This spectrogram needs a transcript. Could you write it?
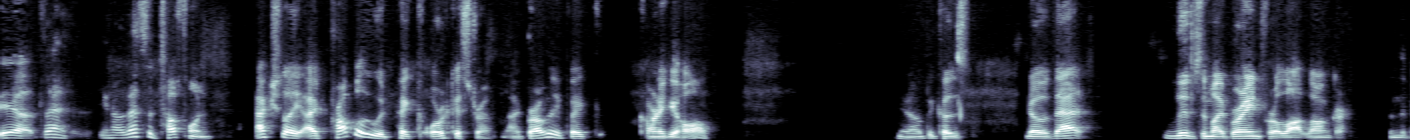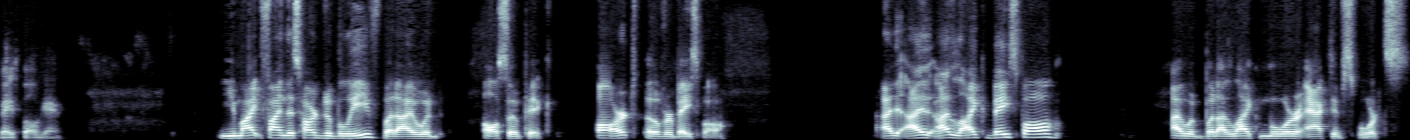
Yeah, that you know that's a tough one. Actually, I probably would pick orchestra. I'd probably pick Carnegie Hall. You know, because you know that lives in my brain for a lot longer than the baseball game you might find this hard to believe, but I would also pick art over baseball. I I. I like baseball. I would, but I like more active sports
